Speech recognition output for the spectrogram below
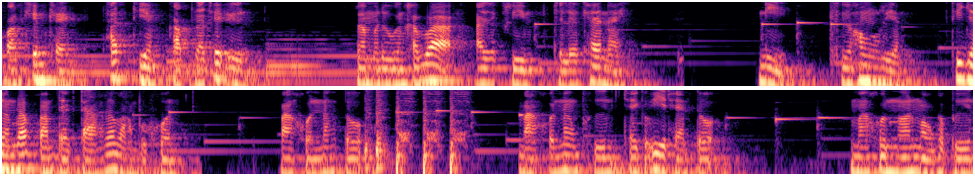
ความเข้มแข็งทัดเทียมกับประเทศอื่น เรามาดูกันครับว่าไอศครีมจะเหลือแค่ไหน นี่คือห้องเรียนที่ยอมรับความแตกต่างระหว่างบุคคล บางคนนั่งโต๊ะ บางคนนั่งพื้นใช้เก้าอี้แทนโต๊ะ บางคนนอนหมอบกับพื้น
